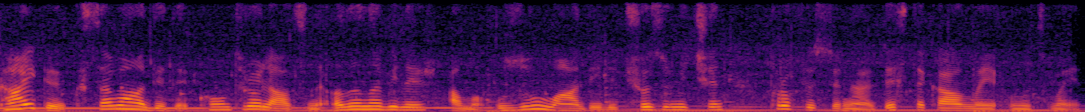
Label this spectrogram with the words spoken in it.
Kaygı kısa vadede kontrol altına alınabilir ama uzun vadeli çözüm için profesyonel destek almayı unutmayın.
